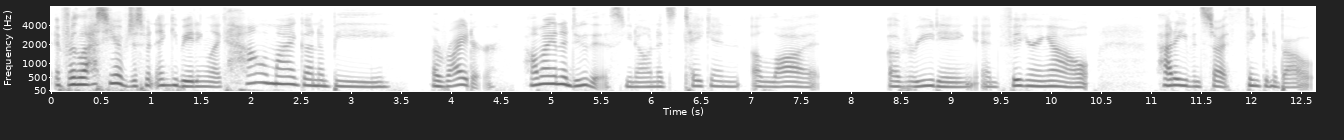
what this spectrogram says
and for the last year, I've just been incubating like, how am I gonna be a writer. How am I going to do this? You know, and it's taken a lot of reading and figuring out how to even start thinking about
